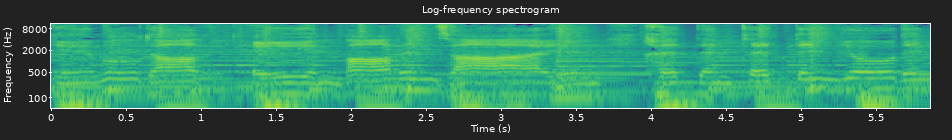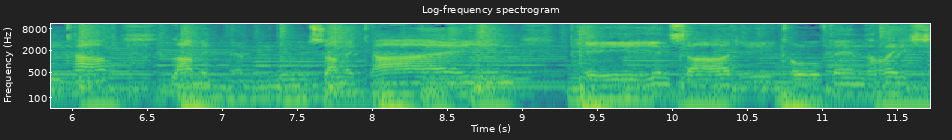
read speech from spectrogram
Gimel, Dalet, Hey, and Vav, and Zayin, Chet, and Tet, and Yod, and Kaf, Lamed, Mem, Nun, Samek, Ayin, Hey, and Sadi, Kof, and Resh,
